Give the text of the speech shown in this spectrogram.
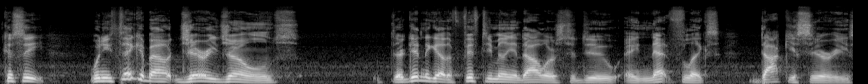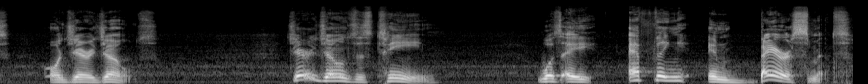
Because, see, when you think about Jerry Jones they're getting together $50 million to do a Netflix docu-series on Jerry Jones. Jerry Jones's team was a effing embarrassment.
